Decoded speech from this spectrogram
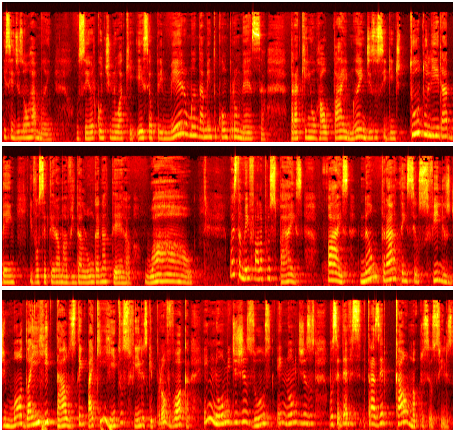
e se desonra a mãe. O Senhor continua aqui. Esse é o primeiro mandamento com promessa. Para quem honrar o pai e mãe, diz o seguinte: tudo lhe irá bem e você terá uma vida longa na terra. Uau! Mas também fala para os pais: Pais, não tratem seus filhos de modo a irritá-los. Tem pai que irrita os filhos, que provoca. Em nome de Jesus, em nome de Jesus, você deve trazer calma para os seus filhos,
